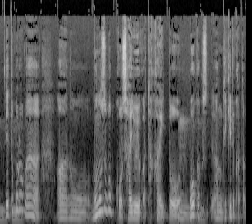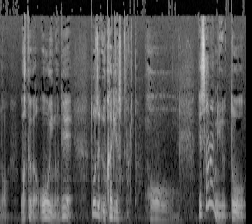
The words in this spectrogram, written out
うんで、ところが、あの、ものすごくこう採用力が高いと、んうん合格すあのできる方の枠が多いので、当然受かりやすくなると。ほで、さらに言うと、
